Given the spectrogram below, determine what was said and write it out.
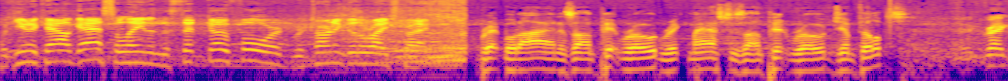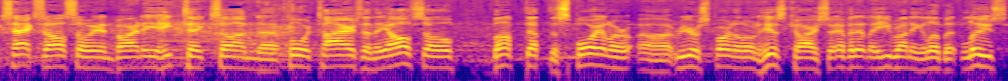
with Unocal gasoline, and the Citgo Ford returning to the racetrack. Brett Bodine is on pit road. Rick Mast is on pit road. Jim Phillips. Greg Sacks is also in Barney. He takes on uh, four tires, and they also bumped up the spoiler, uh, rear spoiler on his car, so evidently he's running a little bit loose.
